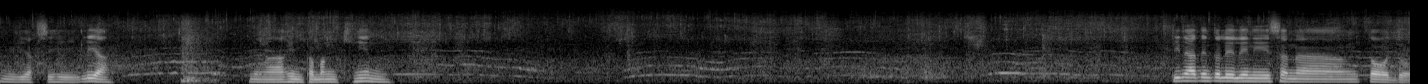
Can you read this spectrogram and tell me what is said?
Umiyak si Hailey ah. Yung aking pamangkin. Hindi natin to lilinisan ng todo.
